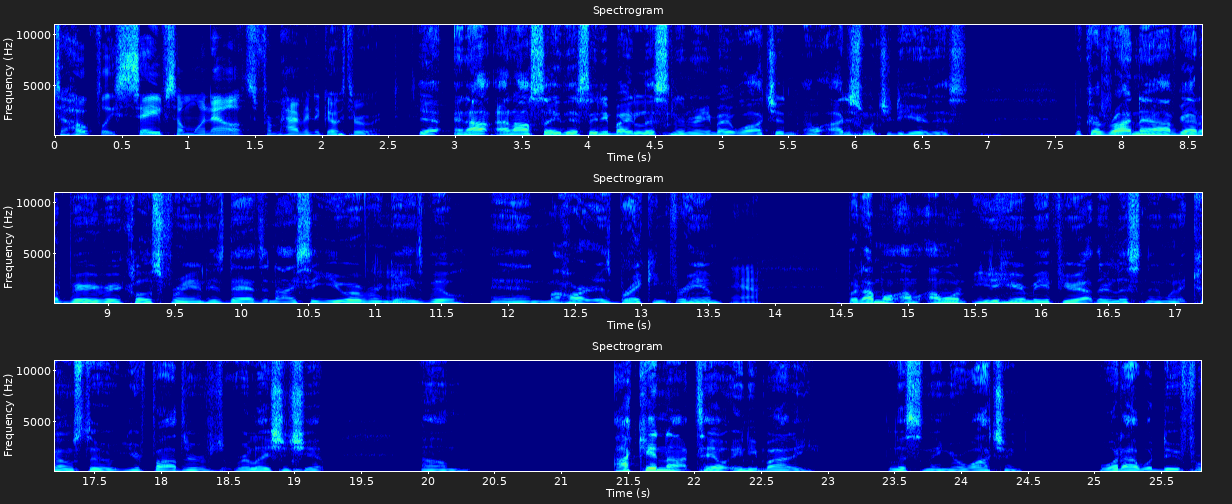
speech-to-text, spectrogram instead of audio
to hopefully save someone else from having to go through it. Yeah, and I and I'll say this: anybody listening or anybody watching, I, I just want you to hear this, because right now I've got a very very close friend. His dad's in ICU over in Yeah. Gainesville, and my heart is breaking for him. Yeah. But I'm, I'm I want you to hear me if you're out there listening when it comes to your father's relationship. Um, I cannot tell anybody listening or watching what I would do for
